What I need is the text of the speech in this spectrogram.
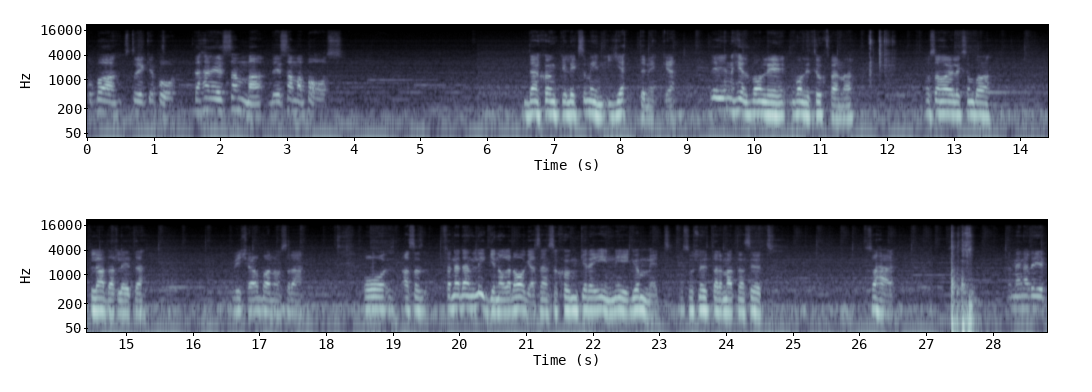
Och bara stryka på. Det här är samma, det är samma bas. Den sjunker liksom in jättemycket. Det är en helt vanlig, vanlig tuschpenna. Och så har jag liksom bara laddat lite. Vi kör bara någon sådär. Och alltså, för när den ligger några dagar sen så sjunker det in i gummit. Och så slutar det med att den ser ut så här. Jag menar det är ett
